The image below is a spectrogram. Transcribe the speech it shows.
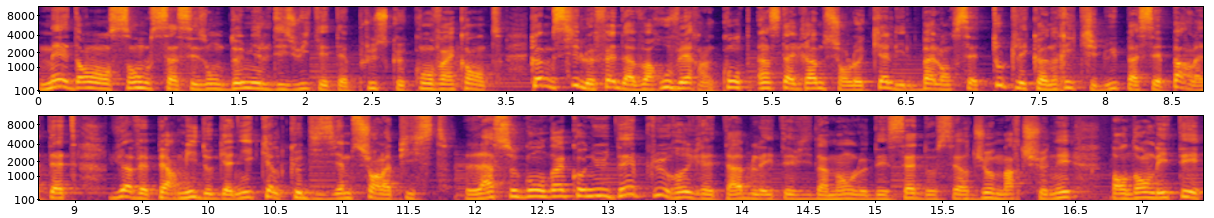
mais dans l'ensemble, sa saison 2018 était plus que convaincante. Comme si le fait d'avoir ouvert un compte Instagram sur lequel il balançait toutes les conneries qui lui passaient par la tête lui avait permis de gagner quelques dixièmes sur la piste. La seconde inconnue des plus regrettables est évidemment le décès de Sergio Marchionnet pendant l'été,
